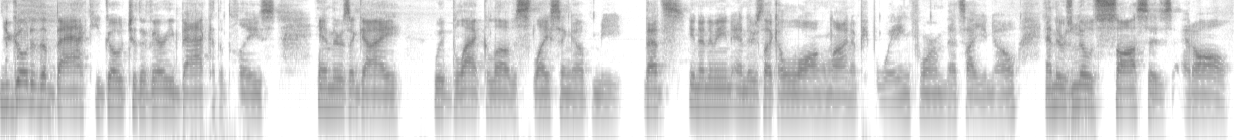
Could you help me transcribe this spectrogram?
you go to the back, you go to the very back of the place, and there's a guy with black gloves slicing up meat. That's you know what I mean. And there's like a long line of people waiting for him. That's how you know. And there's no mm. sauces at all.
